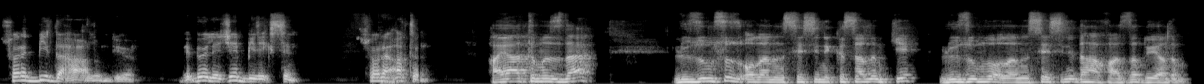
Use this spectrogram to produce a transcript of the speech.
sonra bir daha alın diyor. Ve böylece biriksin. Sonra atın. Hayatımızda lüzumsuz olanın sesini kısalım ki lüzumlu olanın sesini daha fazla duyalım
